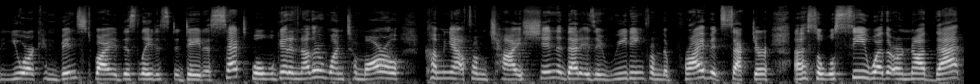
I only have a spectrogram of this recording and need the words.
you are convinced by this latest data set, well, we'll get another one tomorrow coming out from Chai Caixin. That is a reading from the private sector. Uh, so we'll see whether or not that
